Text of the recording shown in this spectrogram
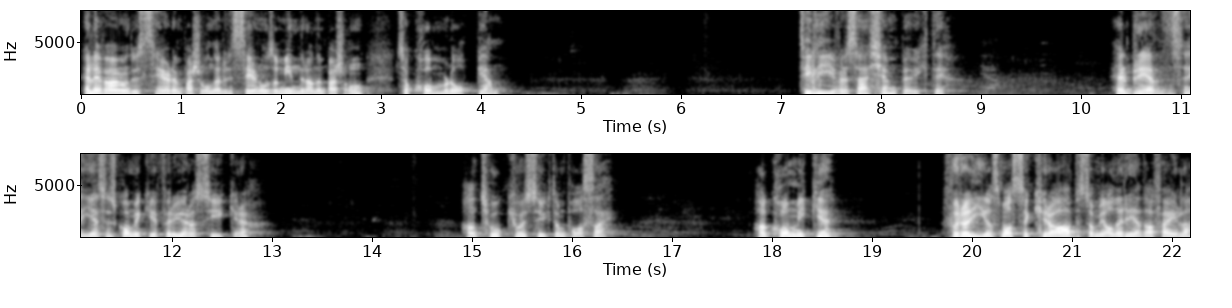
eller hver gang du ser den personen, eller ser noe som minner om den personen, så kommer det opp igjen. Tilgivelse er kjempeviktig. Helbredelse. Jesus kom ikke for å gjøre oss sykere. Han tok vår sykdom på seg. Han kom ikke for å gi oss masse krav som vi allerede har feila.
